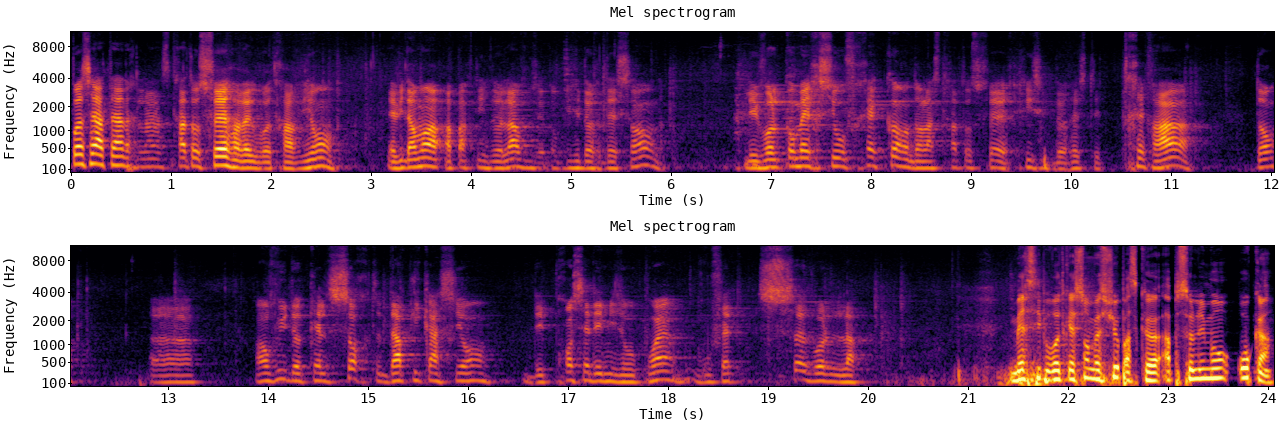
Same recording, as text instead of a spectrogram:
pensez atteindre la stratosphère avec votre avion, évidemment, à partir de là, vous êtes obligé de redescendre. Les vols commerciaux fréquents dans la stratosphère risquent de rester très rares. Donc, euh, en vue de quelle sorte d'application des procédés mis au point vous faites ce vol-là Merci pour votre question, monsieur, parce que absolument aucun.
